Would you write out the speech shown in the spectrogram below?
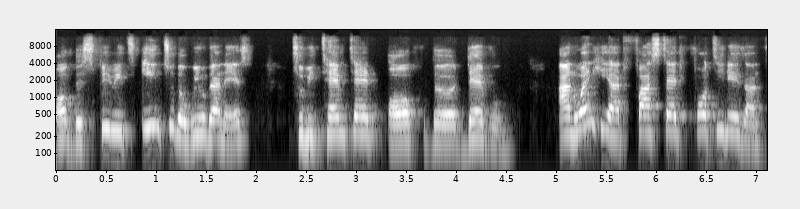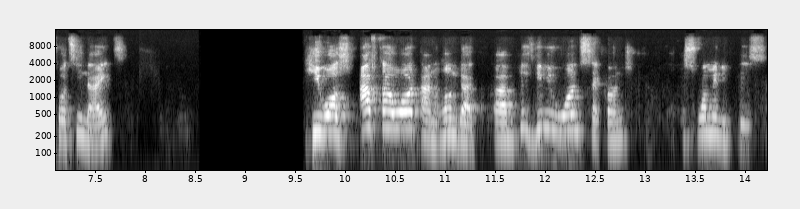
of the Spirit into the wilderness to be tempted of the devil. And when he had fasted 40 days and 40 nights, he was afterward and hungered. Um, please give me one second. Just one minute, please.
